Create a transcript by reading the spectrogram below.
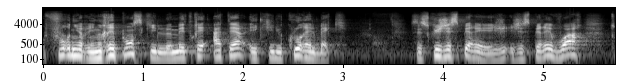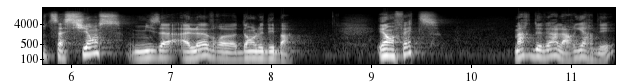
fournir une réponse qui le mettrait à terre et qui lui clouerait le bec. C'est ce que j'espérais. J'espérais voir toute sa science mise à, l'œuvre dans le débat. Et en fait, Marc Dever l'a regardé,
